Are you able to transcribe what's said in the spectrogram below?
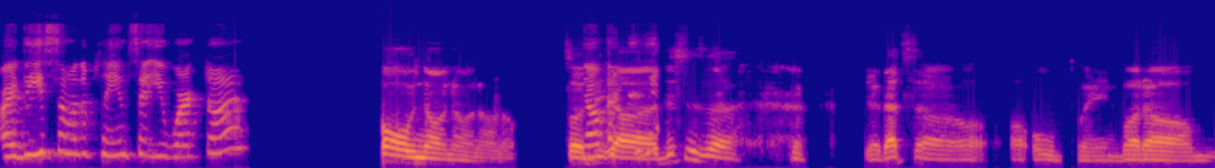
are these some of the planes that you worked on? Oh no, no, no, no. So no? The, uh, this is a yeah, that's a, a, old plane. But um,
